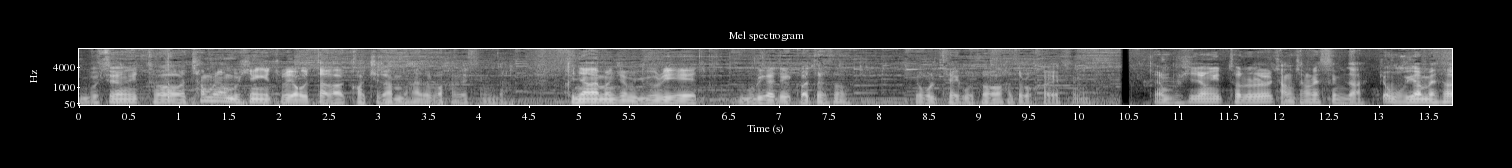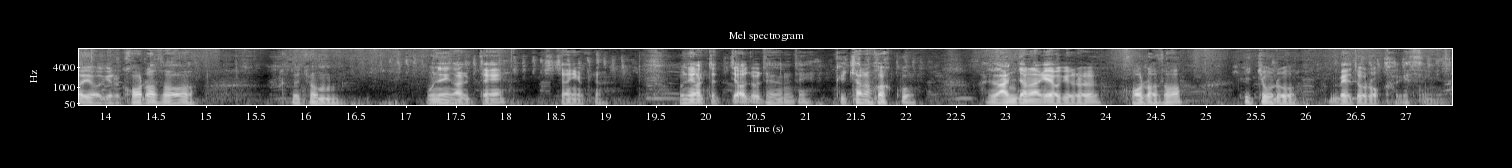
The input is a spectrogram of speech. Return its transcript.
무수형 히터, 창문형 무수형 히터로 여기다가 거치를 한번 하도록 하겠습니다. 그냥 하면 좀 유리에 무리가 될 것 같아서 요걸 대고서 하도록 하겠습니다. 자, 무시정 히터를 장착을 했습니다. 좀 위험해서 여기를 걸어서 그래도 좀 운행할 때 시장이 그냥 운행할 때 떼어도 되는데 귀찮아 갖고 아주 안전하게 여기를 걸어서 이쪽으로 매도록 하겠습니다.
